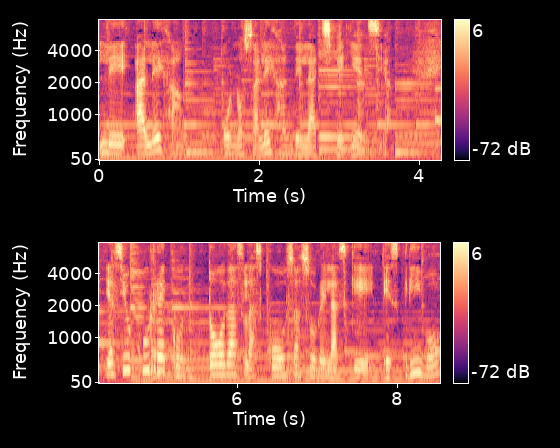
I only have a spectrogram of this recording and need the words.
le alejan o nos alejan de la experiencia. Y así ocurre con todas las cosas sobre las que escribo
